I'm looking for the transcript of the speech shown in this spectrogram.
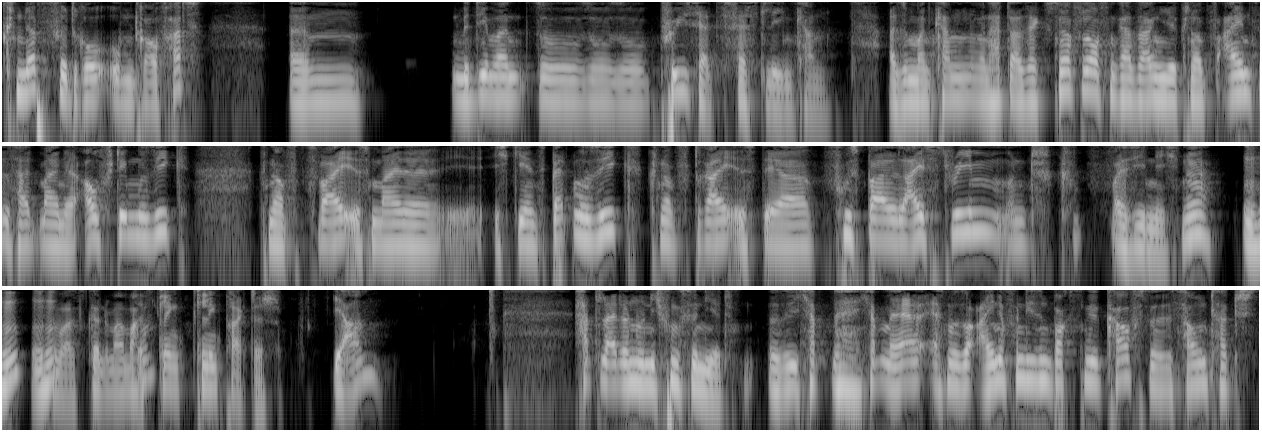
Knöpfe oben drauf hat, ähm, mit denen man so, so, so Presets festlegen kann. Also man kann, man hat da sechs Knöpfe drauf und kann sagen, hier Knopf eins ist halt meine Aufstehmusik, Knopf zwei ist meine Ich gehe ins Bett Musik, Knopf drei ist der Fußball-Livestream und weiß ich nicht, ne? Mhm. mhm. Sowas könnte man machen. Das klingt, klingt praktisch. Ja. Hat leider nur nicht funktioniert. Also ich habe ich hab mir erstmal so eine von diesen Boxen gekauft, so eine Soundtouch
